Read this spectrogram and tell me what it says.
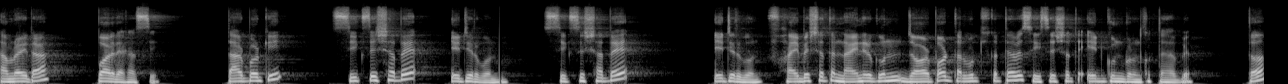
আমরা এটা পরে দেখাচ্ছি। তারপর কি? সিক্সের সাথে এইটের গুণ। সিক্সের সাথে এইটের গুণ। ফাইভের সাথে নাইনের গুণ যাওয়ার পর তারপর কী করতে হবে? সিক্সের সাথে এইট গুণ গুণ করতে হবে। তো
